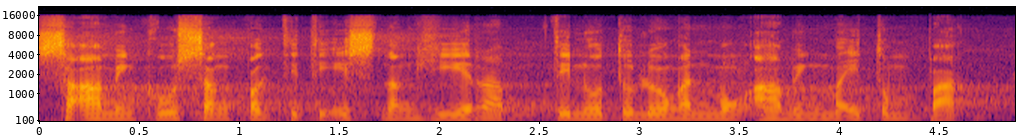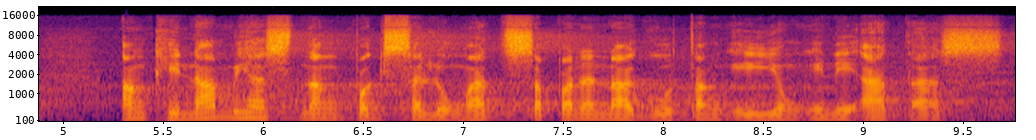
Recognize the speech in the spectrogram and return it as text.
Sa aming kusang pagtitiis ng hirap, tinutulungan mong aming maitumpak ang kinamihas ng pagsalungat sa pananagutang iyong iniatas.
